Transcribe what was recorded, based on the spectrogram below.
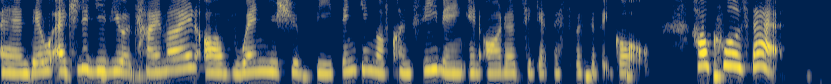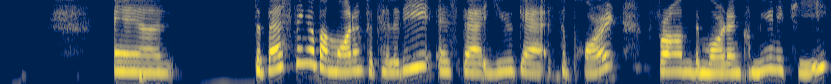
and they will actually give you a timeline of when you should be thinking of conceiving in order to get the specific goal. How cool is that? And the best thing about modern fertility is that you get support from the modern community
